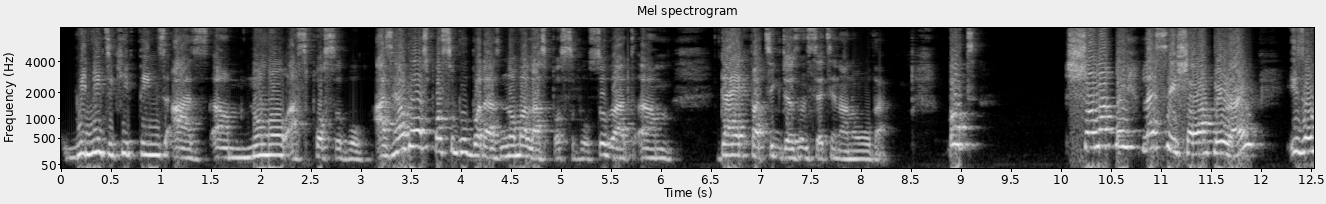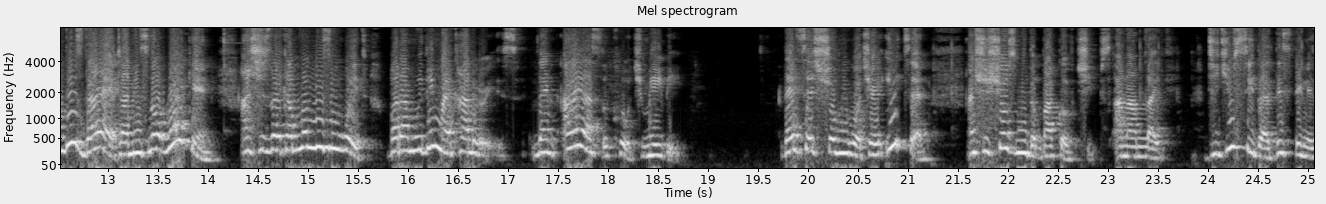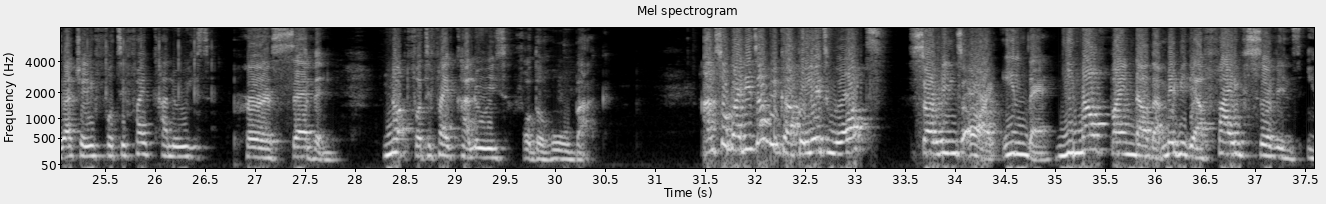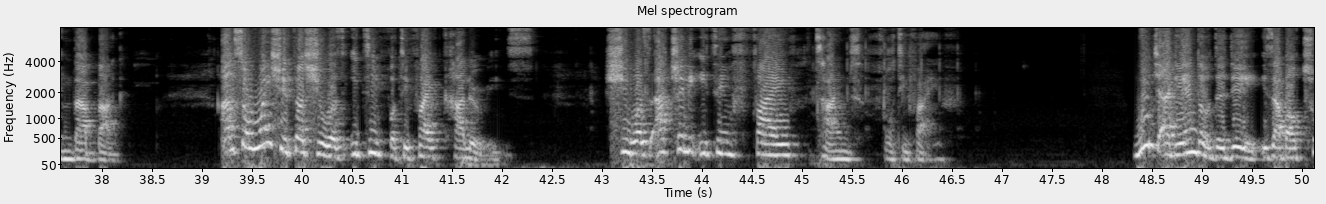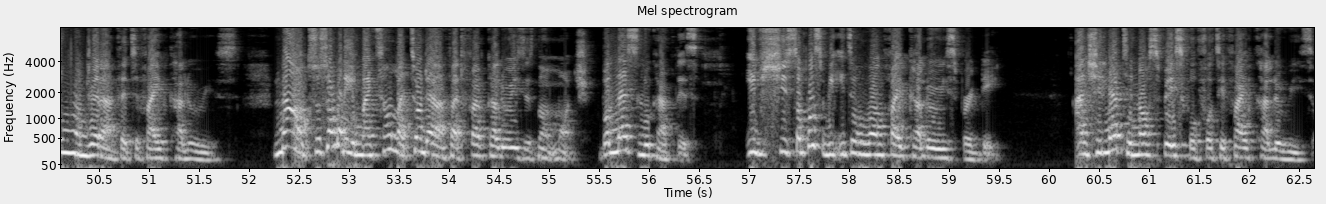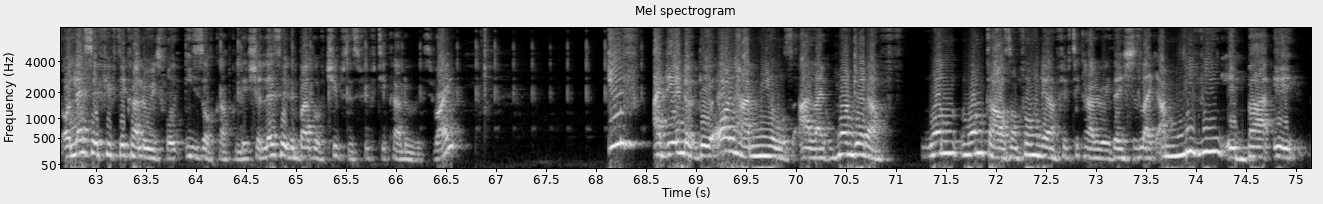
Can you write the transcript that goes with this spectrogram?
we need to keep things as um, normal as possible, as healthy as possible, but as normal as possible, so that um, diet fatigue doesn't set in and all that. But Sholape, let's say Sholape, right, is on this diet and it's not working. And she's like, I'm not losing weight, but I'm within my calories. Then I ask the coach, maybe. Then says, Show me what you're eating. And she shows me the bag of chips. And I'm like, Did you see that this thing is actually 45 calories per seven, not 45 calories for the whole bag? And so by the time you calculate what servings are in there, you now find out that maybe there are five servings in that bag. And so when she thought she was eating 45 calories, she was actually eating 5 times 45. Which at the end of the day is about 235 calories. Now, to somebody, it might sound like 235 calories is not much. But let's look at this. If she's supposed to be eating 1 5 calories per day, and she left enough space for 45 calories, or let's say 50 calories for ease of calculation, let's say the bag of chips is 50 calories, right? At the end of the day all her meals are like 100 and 1450 calories. Then she's like i'm leaving a bar a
